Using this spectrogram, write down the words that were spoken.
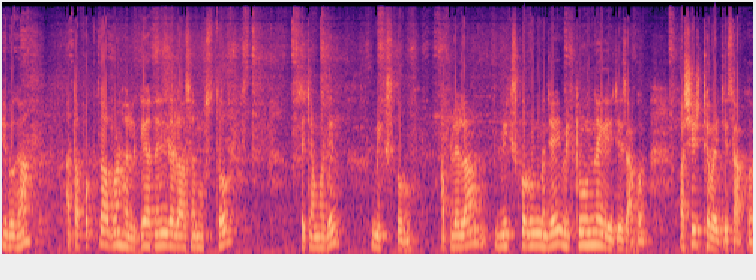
हे बघा आता फक्त आपण हलक्या हाताने त्याला असं नुसतं त्याच्यामध्ये मिक्स करू. आपल्याला मिक्स करून म्हणजे वितळून नाही घ्यायची साखर. अशीच ठेवायची साखर.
